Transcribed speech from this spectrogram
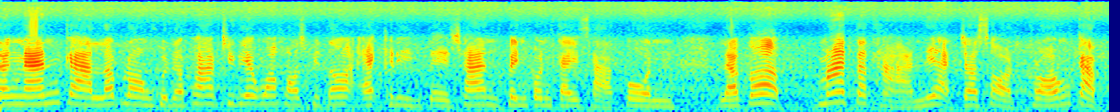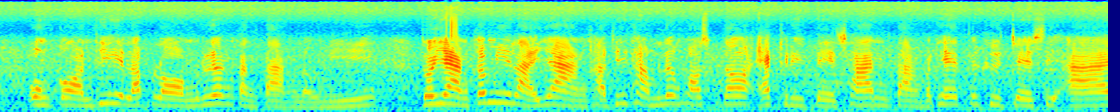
ดังนั้นการรับรองคุณภาพที่เรียกว่า Hospital Accreditation เป็นกลไกสากล แล้วก็มาตรฐานเนี่ยจะสอดคล้องกับ องค์กรที่รับรองเรื่องต่างๆ เหล่านี้ ตัวอย่างก็มีหลายอย่างค่ะที่ทำเรื่อง Hospital Accreditation ต่างประเทศก็คือ JCI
